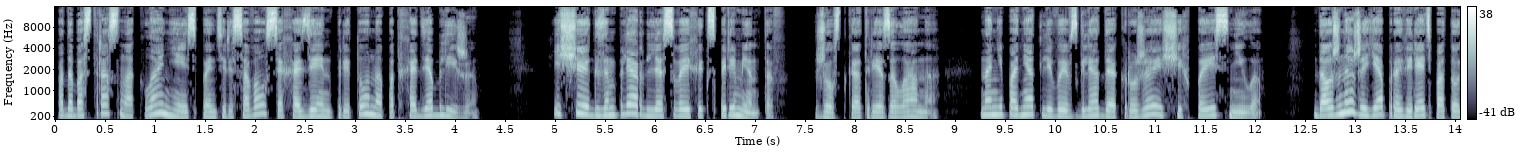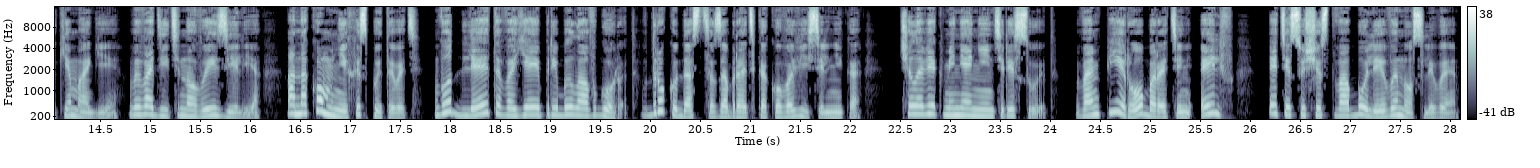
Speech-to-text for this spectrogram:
Подобострастно кланяясь, поинтересовался хозяин притона, подходя ближе. Еще экземпляр для своих экспериментов», — жестко отрезала она. На непонятливые взгляды окружающих пояснила — Должна же я проверять потоки магии, выводить новые зелья, а на ком мне их испытывать? Вот для этого я и прибыла в город. Вдруг удастся забрать какого висельника. Человек меня не интересует. Вампир, оборотень, эльф — эти существа более выносливые.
